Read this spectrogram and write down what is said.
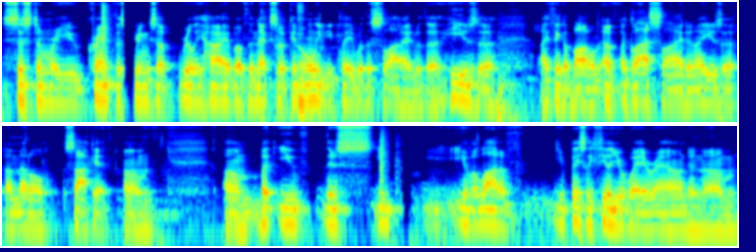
system where you crank the strings up really high above the neck so it can only be played with a slide with a he used a I think a bottle, a, a glass slide, and I use a, a metal socket. Um, um, but you've there's you you have a lot of you basically feel your way around, and um,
